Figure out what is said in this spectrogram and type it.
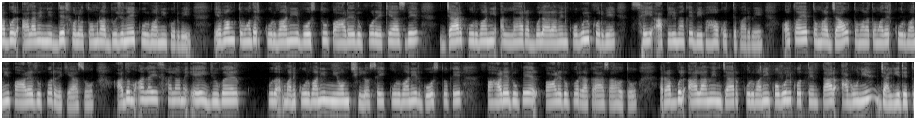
রাবুল আলামের নির্দেশ হলো, তোমরা দুজনেই কুরবানি করবে এবং তোমাদের কুরবানির বস্তু পাহাড়ের উপর রেখে আসবে, যার কুরবানি আল্লাহ রাব্বুল আলমিন কবুল করবে, সেই আকলিমাকে বিবাহ করতে পারবে। অতএব তোমরা যাও, তোমরা তোমাদের কুরবানি পাহাড়ের উপর রেখে আসো। আদম আলাই সালাম এই যুগের মানে কুরবানির নিয়ম ছিল, সেই কুরবানির গোস্তকে পাহাড়ের রূপে, পাহাড়ের উপর রাখা আসা হতো। রাব্বুল আলামিন যার কুরবানি কবুল করতেন, তার আগুনে জ্বালিয়ে দিত।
